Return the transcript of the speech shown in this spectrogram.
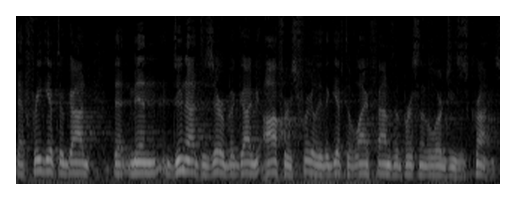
that free gift of God that men do not deserve, but God offers freely the gift of life found in the person of the Lord Jesus Christ.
